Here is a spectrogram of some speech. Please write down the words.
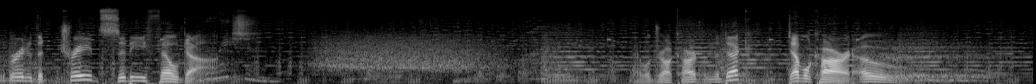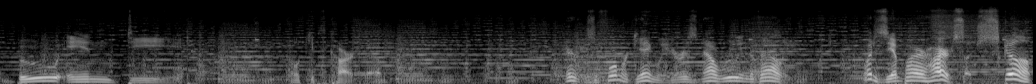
Liberated the Trade City Felgon. I will draw a card from the deck. Devil card. Oh. Boo indeed. I will keep the card, though. Eric is a former gang leader is now ruling the valley. Why does the Empire hire such scum?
